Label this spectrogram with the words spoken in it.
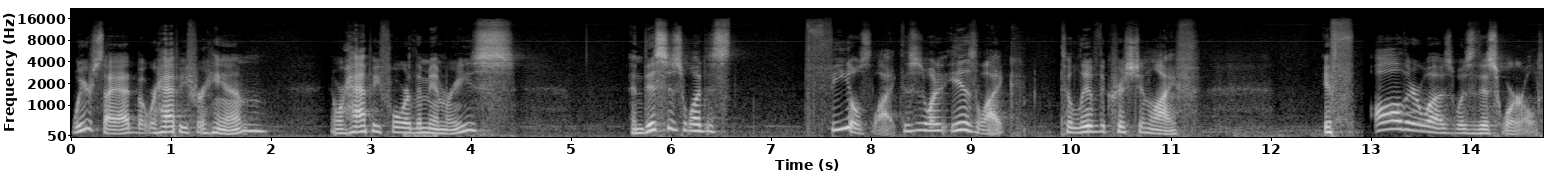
We're sad, but we're happy for him, and we're happy for the memories. And this is what it feels like. This is what it is like to live the Christian life. If all there was was this world,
